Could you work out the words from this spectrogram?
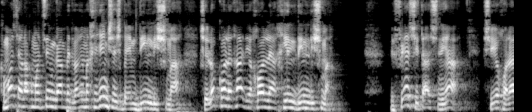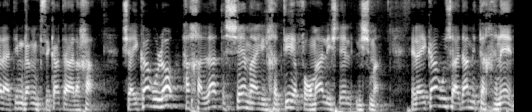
כמו שאנחנו מוצאים גם בדברים אחרים שיש בהם דין לשמה, שלא כל אחד יכול להכיל דין לשמה. לפי השיטה השנייה, שהיא יכולה להתאים גם עם פסיקת ההלכה, שהעיקר הוא לא הכלת השם ההלכתי הפורמלי של לשמה, אלא העיקר הוא שהאדם מתכנן,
